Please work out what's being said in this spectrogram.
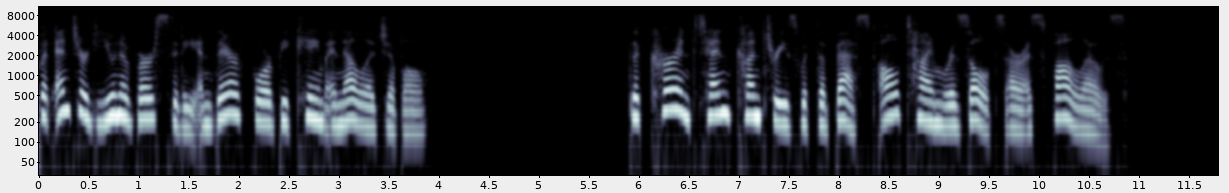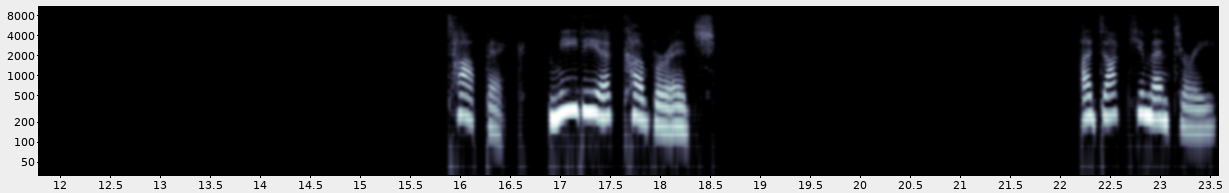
but entered university and therefore became ineligible. The current 10 countries with the best all-time results are as follows. Topic: Media coverage A documentary,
